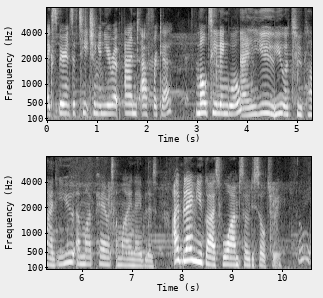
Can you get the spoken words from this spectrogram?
experience of teaching in Europe and Africa, multilingual. And you, you are too kind. You and my parents are my enablers. I blame you guys for why I'm so desultory. Oh,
